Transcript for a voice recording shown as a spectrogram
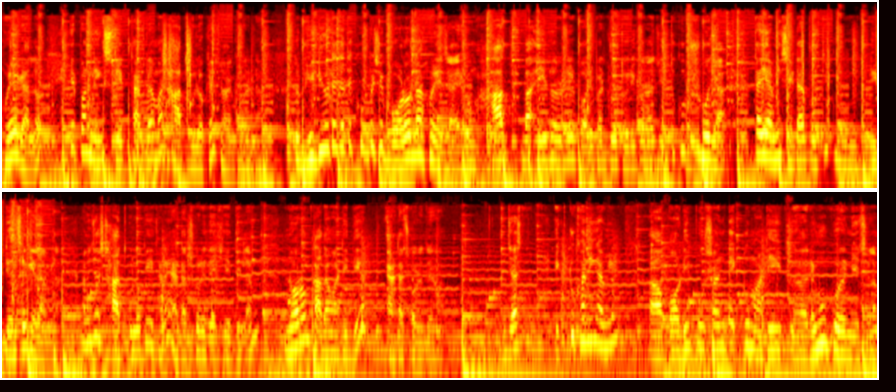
হয়ে গেল, এরপর নেক্সট স্টেপ থাকবে আমার হাতগুলোকে জয়েন করে নেওয়া। তো ভিডিওটা যাতে খুব বেশি বড় না হয়ে যায় এবং হাত বা এই ধরনের বডি পার্টগুলো তৈরি করা যেহেতু খুব সোজা, তাই আমি সেটার প্রতি ডিটেলসে গেলাম না। আমি জাস্ট হাতগুলোকে এখানে অ্যাটাচ করে দেখিয়ে দিলাম, নরম কাদামাটি দিয়ে অ্যাটাচ করে দেওয়া। জাস্ট একটুখানি আমি বডি পোর্শনটা একটু মাটি রিমুভ করে নিয়েছিলাম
